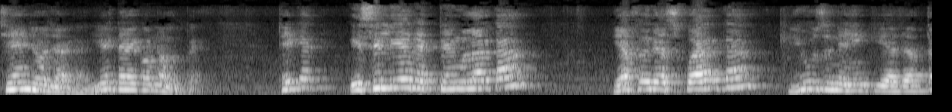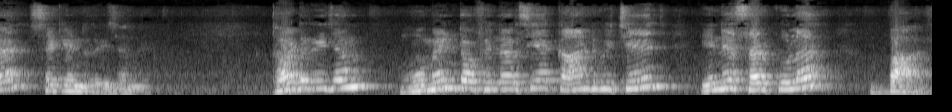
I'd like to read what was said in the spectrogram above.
चेंज हो जाएगा, ये डायगोनल पे। ठीक है? इसीलिए रेक्टेंगुलर का या फिर स्क्वायर का यूज़ नहीं किया जाता है सेकेंड रीजन है third reason moment of inertia can't be change in a circular bar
